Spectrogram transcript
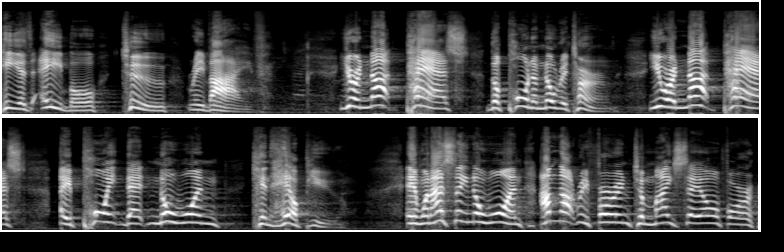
He is able to revive. You're not past the point of no return. You are not past a point that no one can help you. And when I say no one, I'm not referring to myself or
